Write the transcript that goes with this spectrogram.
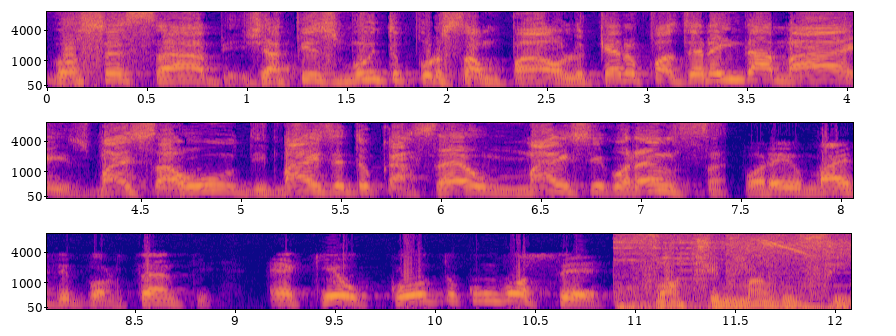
Você sabe, já fiz muito por São Paulo, quero fazer ainda mais. Mais saúde, mais educação, mais segurança. Porém, o mais importante é que eu conto com você. Vote Maluf.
